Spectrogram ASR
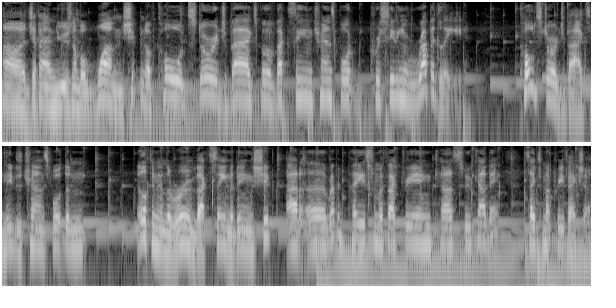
Uh, Japan news number one shipment of cold storage bags for vaccine transport proceeding rapidly. Cold storage bags needed to transport the elephant in the room vaccine are being shipped at a rapid pace from a factory in Kasukabe, Saitama Prefecture.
